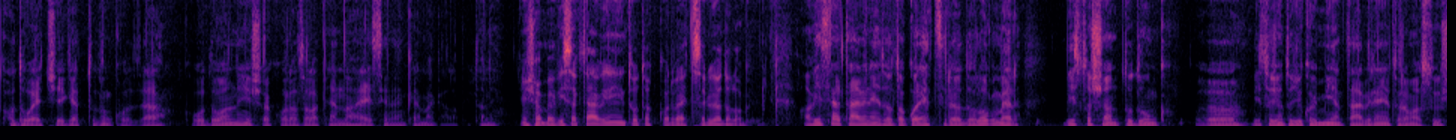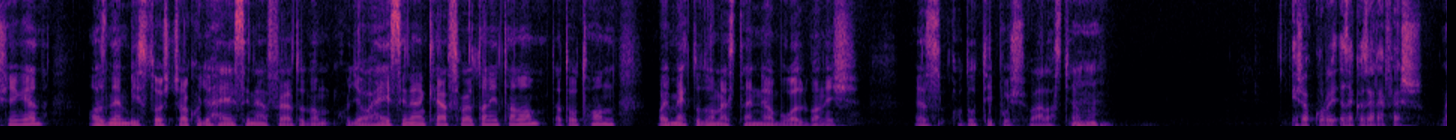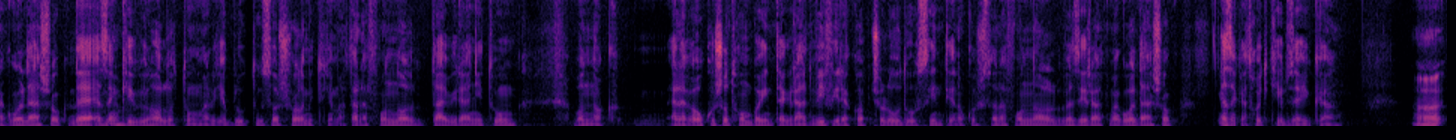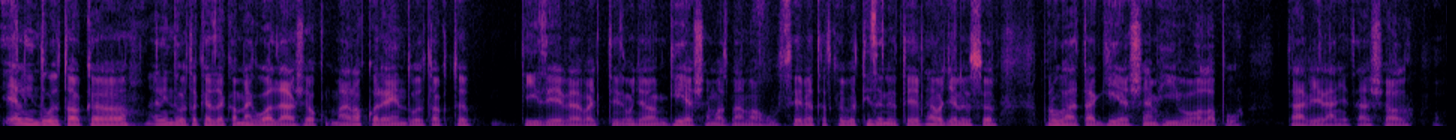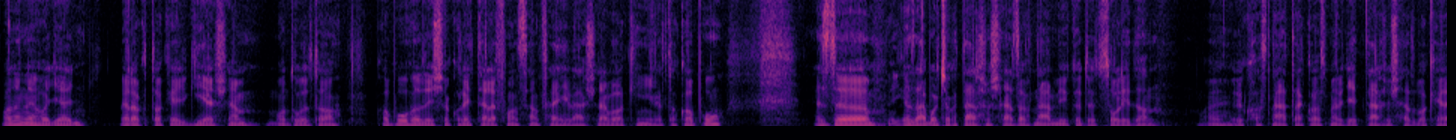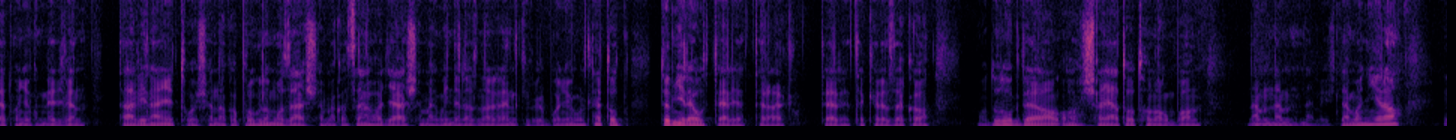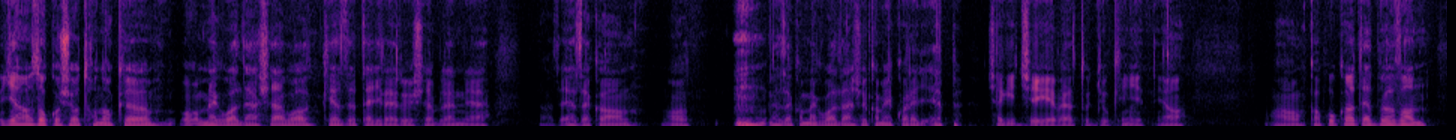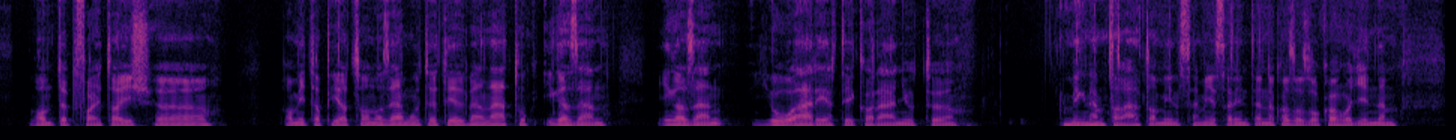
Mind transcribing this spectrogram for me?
adóegységet tudunk hozzá kódolni, és akkor az alapján a helyszínen kell megállapítani. És ha beviszek távirányítót, akkor egyszerű a dolog? Ha viszel távirányítót, akkor egyszerű a dolog, mert biztosan tudunk, biztosan tudjuk, hogy milyen távirányítóra van szükséged, az nem biztos csak, hogy a helyszínen fel tudom, hogy a helyszínen kell feltanítanom, tehát otthon, vagy meg tudom ezt tenni a boltban is ez adott típus választja. Uh-huh. És akkor ezek az RFS megoldások, de ezen kívül hallottunk már ugye Bluetooth-osról, amit ugye már telefonnal távirányítunk, vannak eleve okos otthonba integrált, wifi-re kapcsolódó, szintén okos telefonnal vezérelt megoldások. Ezeket hogy képzeljük el? Elindultak, elindultak ezek a megoldások, már akkor elindultak több tíz éve, vagy tíz, ugye a GSM az már van 20 éve, tehát kb. 15 éve, hogy először próbálták GSM hívó alapú távirányítással mondani, hogy egy, beraktak egy GSM modult a kapuhoz, és akkor egy telefonszám felhívásával kinyílt a kapu. Ez uh, igazából csak a társasházaknál működött szolidan. Ők használták azt, mert ugye egy társasházba kellett mondjuk 40 távirányító, és annak a programozása, meg az elhagyása, meg minden az rendkívül bonyolult lett. Ott, többnyire ott terjedt el, terjedtek el ezek a modulok, de a, a saját otthonokban nem, nem, nem is nem annyira. Ugye az okos otthonok megoldásával kezdett egyre erősebb lenni az, ezek, a, a, ezek a megoldások, amikor egy app segítségével tudjuk kinyitni a, a kapukat. Ebből van, van több fajta is, amit a piacon az elmúlt öt évben láttuk. Igazán, igazán jó árérték arányút még nem találtam én személy szerint. Ennek az az oka, hogy én nem,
